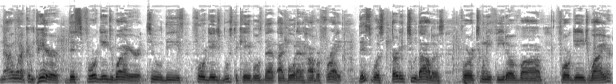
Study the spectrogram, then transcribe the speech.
Now I wanna compare this four gauge wire to these four gauge booster cables that I bought at Harbor Freight. This was $32 for 20 feet of uh, 4 gauge wire.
